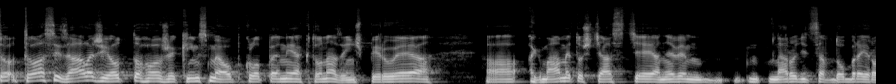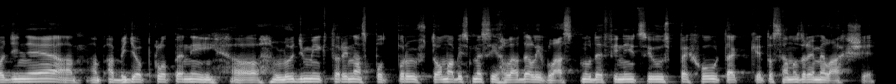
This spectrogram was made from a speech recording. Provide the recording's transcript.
to, to asi záleží od toho, že kým sme obklopení a kto nás inšpiruje a, a ak máme to šťastie, ja neviem, narodiť sa v dobrej rodine a, a, a byť obklopený ľuďmi, ktorí nás podporujú v tom, aby sme si hľadali vlastnú definíciu úspechu, tak je to samozrejme ľahšie.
